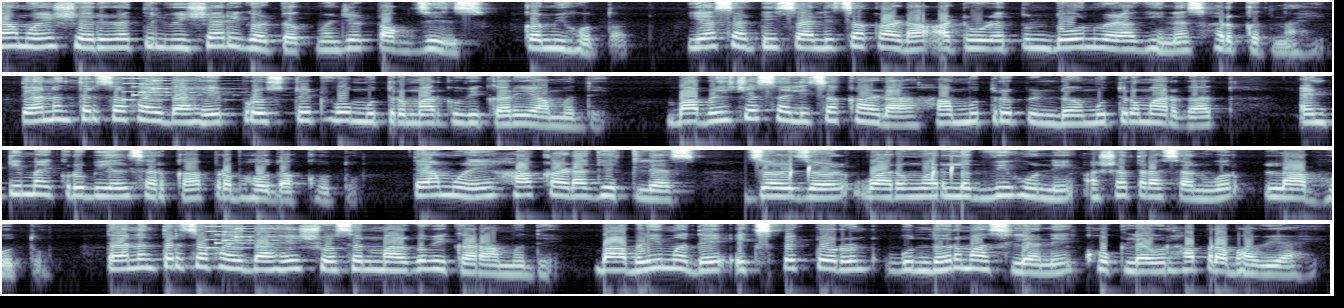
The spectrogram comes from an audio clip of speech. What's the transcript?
त्यामुळे शरीरातील विषारी घटक म्हणजे टॉक्झिन्स कमी होतात. यासाठी सालीचा काढा आठवड्यातून दोन वेळा घेण्यास हरकत नाही. त्यानंतरचा फायदा आहे प्रोस्टेट व मूत्रमार्ग विकार यामध्ये. बाभळीच्या सालीचा काढा हा मूत्रपिंड मूत्रमार्गात अँटीमायक्रोबियल सारखा प्रभाव दाखवतो. त्यामुळे हा काढा घेतल्यास जळजळ वारंवार लघवी होणे अशा त्रासांवर लाभ होतो. त्यानंतरचा फायदा आहे श्वसन मार्ग विकारामध्ये. बाभळीमध्ये एक्सपेक्टोरंट गुणधर्म असल्याने खोकल्यावर हा प्रभावी आहे.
